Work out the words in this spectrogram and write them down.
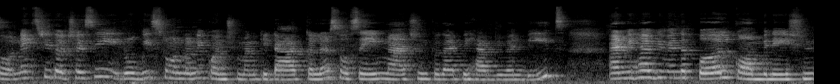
సో నెక్స్ట్ ఇది వచ్చేసి రూబీ స్టోన్లోనే కొంచెం మనకి డార్క్ కలర్ సో సేమ్ మ్యాచింగ్ టు దాట్ వీ హ్యావ్ గివెన్ బీడ్స్ అండ్ వీ హ్యావ్ గివెన్ ద పర్ల్ కాంబినేషన్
